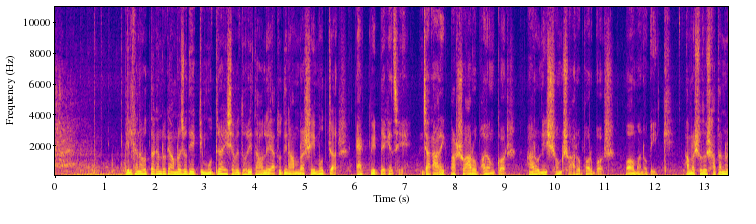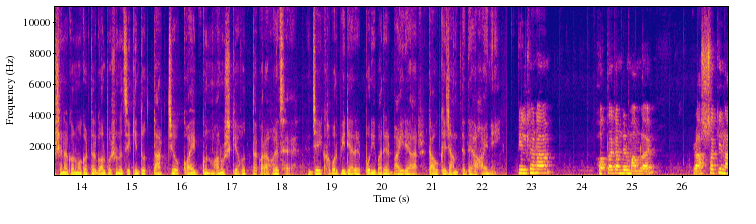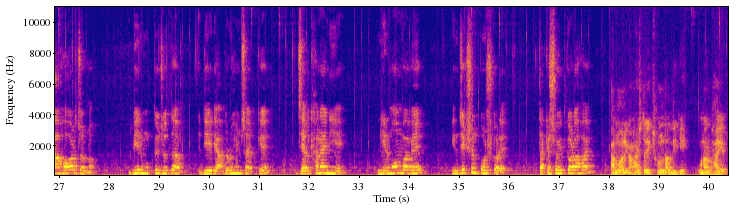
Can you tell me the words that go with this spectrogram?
পিলখানা হত্যাকাণ্ডকে আমরা যদি একটি মুদ্রা হিসাবে ধরি তাহলে এতদিন আমরা সেই মুদ্রার এক পিঠ দেখেছি। যার আরেক পার্শ্ব আরও ভয়ঙ্কর আরও নৃশংস, আরও বর্বর, অমানবিক। আমরা শুধু সাতান্ন সেনা কর্মকর্তার গল্প শুনেছি, কিন্তু তার চেয়েও কয়েক গুণ মানুষকে হত্যা করা হয়েছে। যেই খবর বিডিআরের পরিবারের বাইরে আর কাউকে জানতে দেওয়া হয়নি। পিলখানা হত্যাকাণ্ডের মামলায় রাজসাক্ষী না হওয়ার জন্য বীর মুক্তিযোদ্ধা ডিএডি আব্দুর রহিম সাহেবকে জেলখানায় নিয়ে নির্মমভাবে ইঞ্জেকশন পোষ করে তাকে শহীদ করা হয়। আনুমানিক আঠাশ তারিখ সন্ধ্যার দিকে ওনার ভাইয়ের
